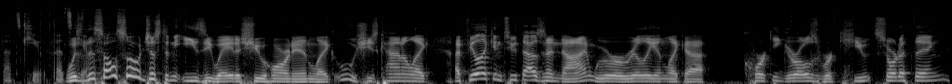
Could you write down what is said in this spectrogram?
that's cute. That's was cute. this also just an easy way to shoehorn in? Like, ooh, she's kind of like. I feel like in 2009 we were really in like a quirky girls were cute sort of thing.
